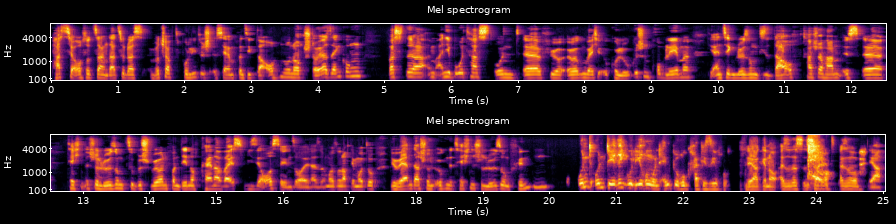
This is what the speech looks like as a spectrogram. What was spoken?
passt ja auch sozusagen dazu, dass wirtschaftspolitisch ist ja im Prinzip da auch nur noch Steuersenkungen, was du da im Angebot hast. Und äh, für irgendwelche ökologischen Probleme, die einzigen Lösungen, die sie da auf Tasche haben, ist äh, technische Lösungen zu beschwören, von denen noch keiner weiß, wie sie aussehen sollen. Also immer so nach dem Motto, wir werden da schon irgendeine technische Lösung finden. Und, und Deregulierung und Entbürokratisierung. Ja, genau. Also das ist halt, also ja,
